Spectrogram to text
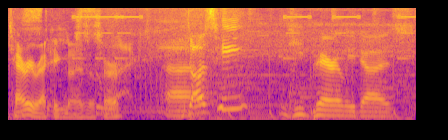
Terry recognizes her. Does he? He barely does.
